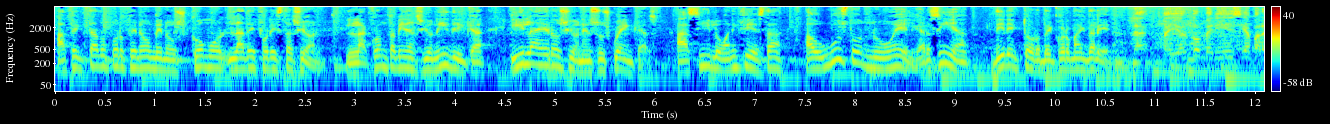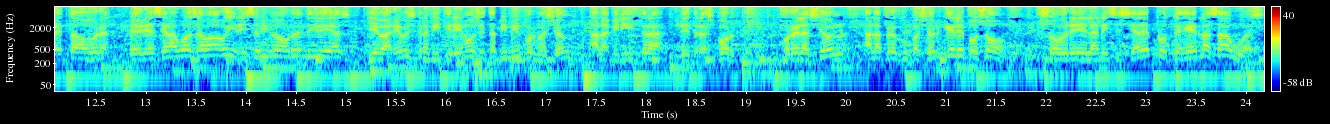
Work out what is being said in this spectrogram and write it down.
afectado por fenómenos como la deforestación, la contaminación hídrica y la erosión en sus cuencas. Así lo manifiesta Augusto Noel García, director de Cor Magdalena. La mayor conveniencia para esta obra debería ser aguas abajo y en esa misma orden de ideas llevaremos y transmitiremos esta misma información a la ministra de Transporte. Con relación a la preocupación que le posó sobre la necesidad de proteger las aguas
